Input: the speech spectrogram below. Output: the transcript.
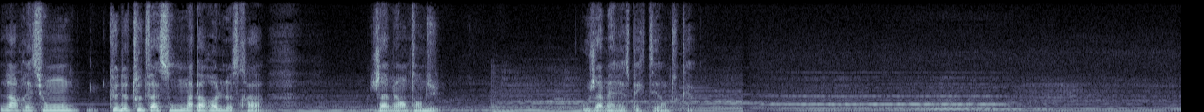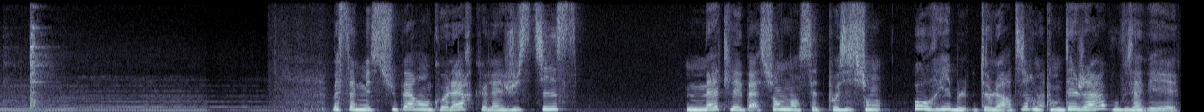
l'impression que de toute façon ma parole ne sera jamais entendue. Ou jamais respectée en tout cas. Bah, ça me met super en colère que la justice mette les patientes dans cette position horrible de leur dire bon déjà vous avez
